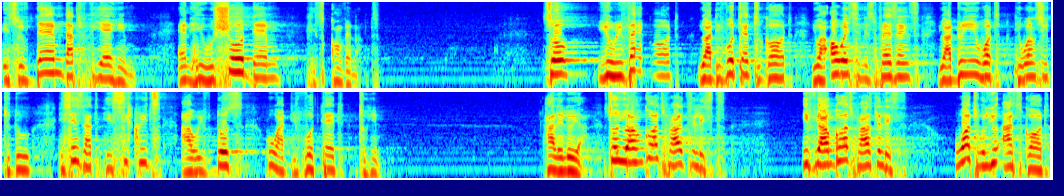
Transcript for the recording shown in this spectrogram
is with them that fear him, and he will show them his covenant. So you revere God, you are devoted to God, you are always in his presence, you are doing what he wants you to do. He says that his secrets are with those who are devoted to him. Hallelujah. So you are on God's priority list. If you are on God's priority list, what will you ask God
